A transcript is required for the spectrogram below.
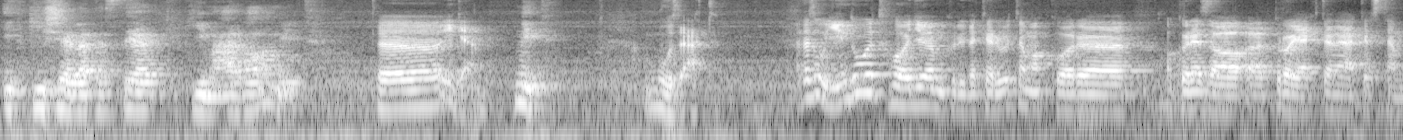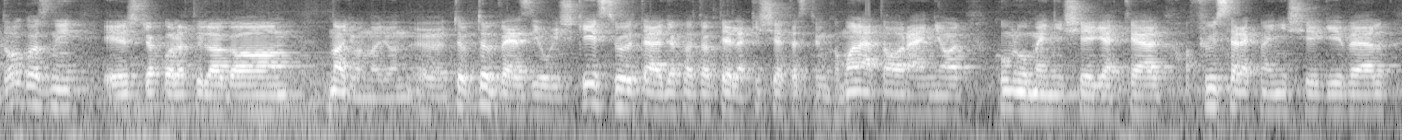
Itt kísérleteztél ki már valamit? Ö, igen. Mit? Búzát. Hát ez úgy indult, hogy amikor ide kerültem, akkor, akkor ez a projekten elkezdtem dolgozni, és gyakorlatilag a nagyon-nagyon több, több verzió is készült el, gyakorlatilag tényleg kísérleteztünk a maláta arányjal, komló mennyiségekkel, a fűszerek mennyiségével.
